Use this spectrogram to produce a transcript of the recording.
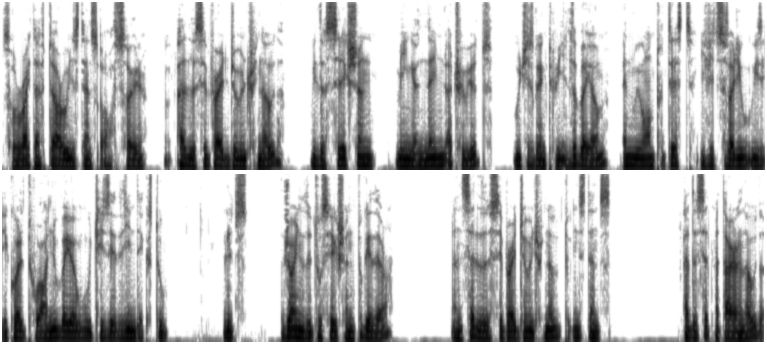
So right after instance or soil, add a separate geometry node with the selection being a named attribute which is going to be the biome, and we want to test if its value is equal to our new biome, which is the index 2. Let's join the two selections together and set the separate geometry node to instance. Add the set material node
